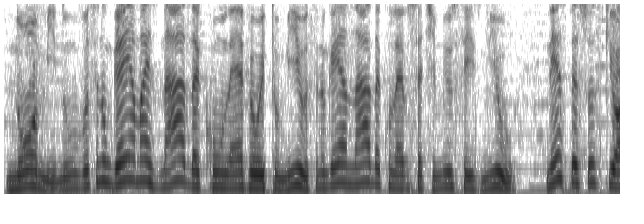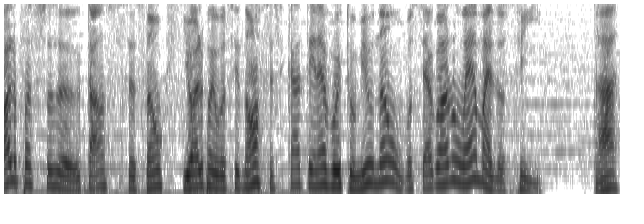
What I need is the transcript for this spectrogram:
nome. Não, você não ganha mais nada com level 8000, você não ganha nada com level 7000, 6000. Nem as pessoas que olham para sua tá na sua sessão e olham para você, nossa, esse cara tem level 8000. Não, você agora não é mais assim, tá?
